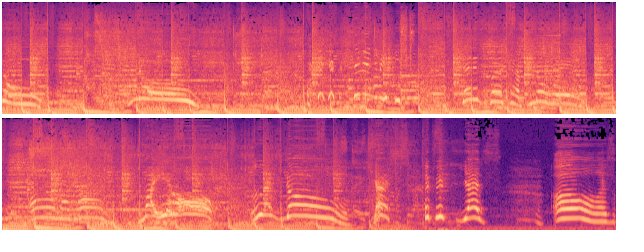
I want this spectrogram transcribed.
No! No! Dennis Bergkamp, no way! Oh my god! My hero! Let's go! Yes! yes! Oh, let's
